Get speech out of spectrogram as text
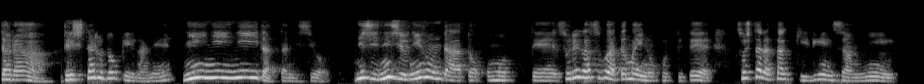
たら、デジタル時計がね、222だったんですよ。2時22分だと思って、それがすごい頭に残ってて、そしたらさっきリンさんに、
